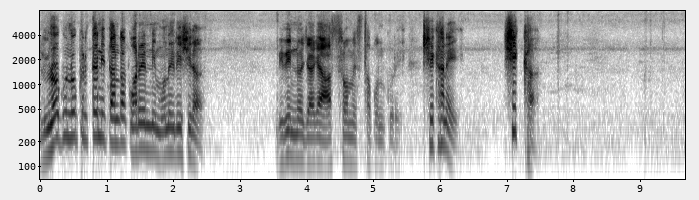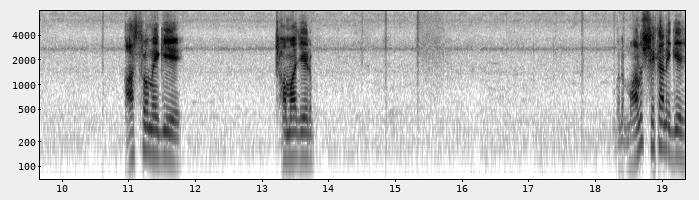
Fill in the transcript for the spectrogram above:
লীলাগুণ কীর্তনই তারা করেননি মনে ঋষিরা। বিভিন্ন জায়গায় আশ্রম স্থাপন করে। সেখানে শিক্ষা আশ্রমে গিয়ে সমাজের মানে মানুষ সেখানে গিয়ে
